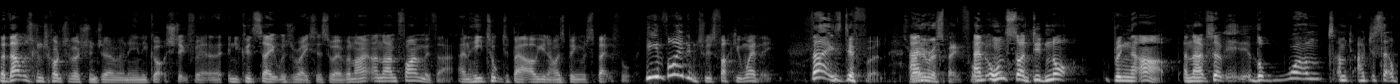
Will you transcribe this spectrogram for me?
but that was controversial in Germany, and he got shtick for it, and you could say it was racist or whatever, and, I, and I'm fine with that. And he talked about, oh, you know, I was being respectful. He invited him to his fucking wedding. That is different. very and, respectful. And Ornstein did not bring that up. And I, so the one, I just said,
